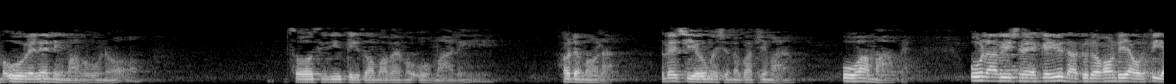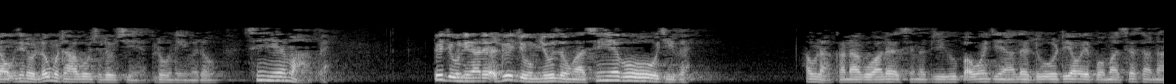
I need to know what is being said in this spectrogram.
မအိုပဲလည်းနေမှာမဟုတ်နော်စောစီစီတည်သွားမှာပဲမအိုမှာလေဟုတ်တယ်မဟုတ်လားအသက်ရှိအောင်မယ်ဆိုတော့ဘာဖြစ်မှာလဲအိုရမှာပဲအိုလာပြီဆိုရင်အကယ်၍သာသူတော်ကောင်းတရားကိုသိအောင်ဦးဇင်းတို့လုံးမထားဖို့ဆိုလို့ရှိရင်ဘယ်လိုနေမလို့ဆင်းရဲမှာပဲ တွေ့ကြုံနေရတဲ့အတွေ့အကြုံမျိုးစုံကဆင်းရဲဖို့ကြီးပဲဟုတ်လားခန္ဓာကိုယ်ကလည်းအဆင်မပြေဘူးပဝန်းကျင်ကလည်းလူအိုတယောက်ရဲ့ပုံမှာဆက်ဆံတာ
